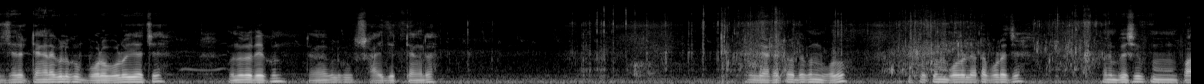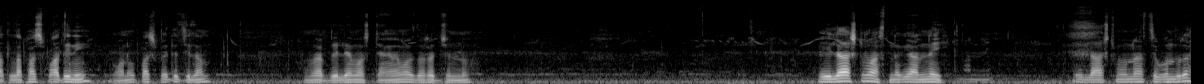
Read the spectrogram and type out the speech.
এই ট্যাংরাগুলো খুব বড় বড়ই আছে। বন্ধুরা দেখুন ট্যাংরাগুলো খুব সাইজের ট্যাংরা। এই ল্যাটাটাও দেখুন বড়। প্রথম বড় ল্যাটা পড়েছে। মানে বেশি পাতলা ফাঁস পাতিনি ঘন ফাঁস পেতেছিলাম। আমরা বেলে মাছ ট্যাংরা মাছ ধরার জন্য। এই লাস্ট মাছ নাকি আর নেই? এই লাস্ট মনে হচ্ছে বন্ধুরা।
